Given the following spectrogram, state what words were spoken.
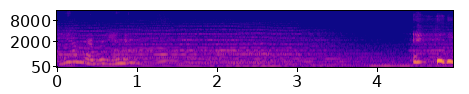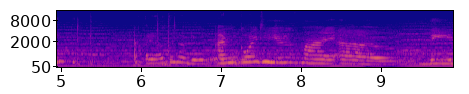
camera, Brianna. I don't think I'm doing it. I'm going to use my uh the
